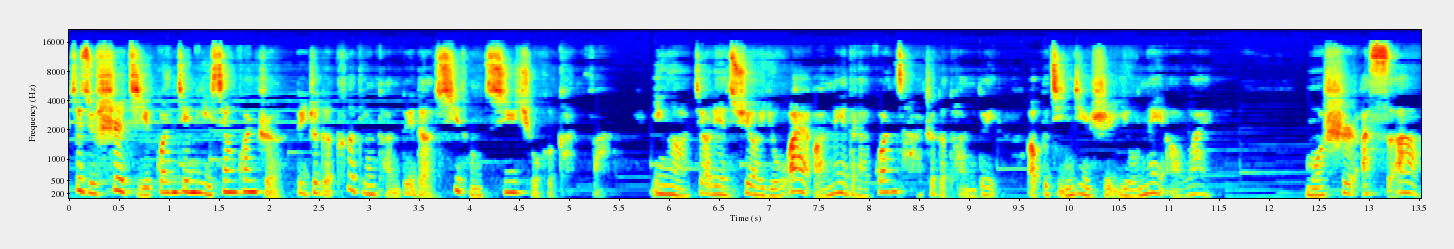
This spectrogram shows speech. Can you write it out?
这就涉及关键利益相关者对这个特定团队的系统需求和看法。因而，教练需要由外而内的来观察这个团队，而不仅仅是由内而外。模式 S 二。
